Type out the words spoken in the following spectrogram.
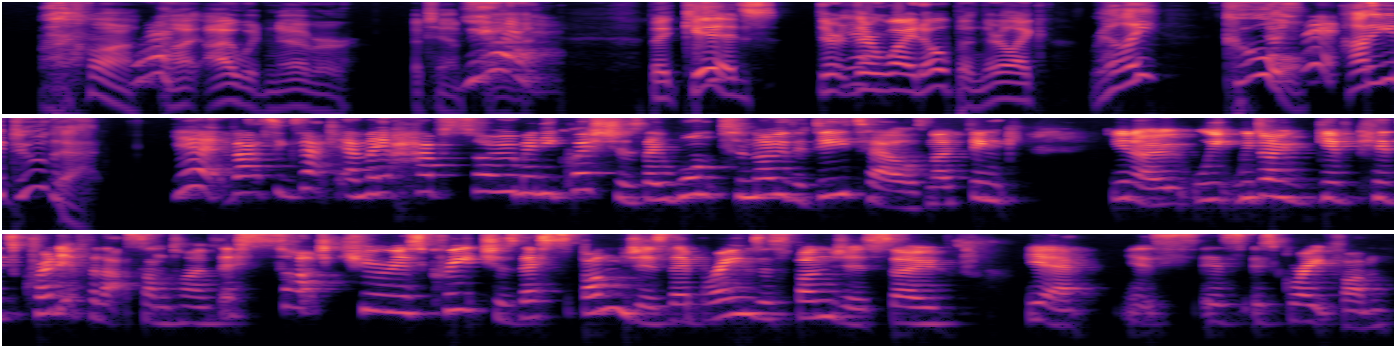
huh, Yeah. I, I would never attempt that." But kids, they're Yeah. they're wide open. They're like, "Really? Cool. How do you do that?" Yeah, that's exactly. And they have so many questions. They want to know the details. And I think you know we, we don't give kids credit for that sometimes. They're such curious creatures. They're sponges. Their brains are sponges. So yeah, it's it's it's great fun.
